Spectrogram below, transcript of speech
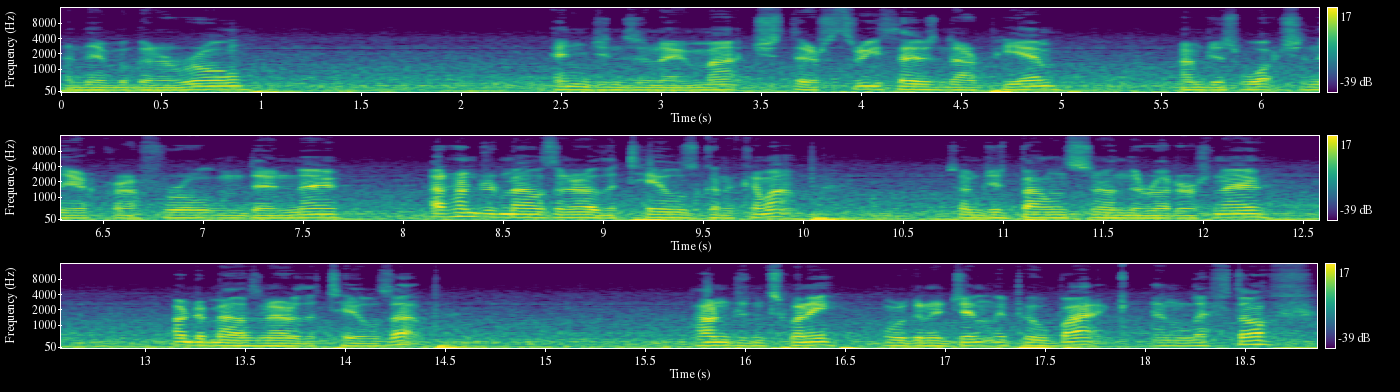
And then we're going to roll. Engines are now matched. There's 3000 RPM. I'm just watching the aircraft rolling down now. At 100 miles an hour the tail's going to come up. So I'm just balancing on the rudders now. 100 miles an hour the tail's up. 120 we're going to gently pull back and lift off.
